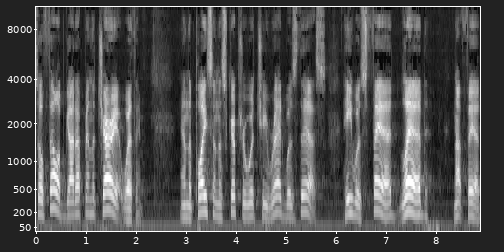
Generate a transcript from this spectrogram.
So Philip got up in the chariot with him. And the place in the scripture which he read was this He was fed, led, not fed,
